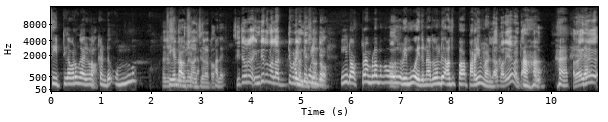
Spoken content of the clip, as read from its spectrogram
സീറ്റ് കവറും കാര്യങ്ങളൊക്കെ ഉണ്ട്. ഒന്നും ചെയ്യേണ്ട ആവശ്യമില്ല. നല്ല അടിപൊളി ഈ ഡോക്ടർ എംബ്ലം റിമൂവ് ചെയ്തിട്ടുണ്ട്. അതുകൊണ്ട് അത് പറയും വേണ്ട. പറയാൻ വേണ്ട. അതായത്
